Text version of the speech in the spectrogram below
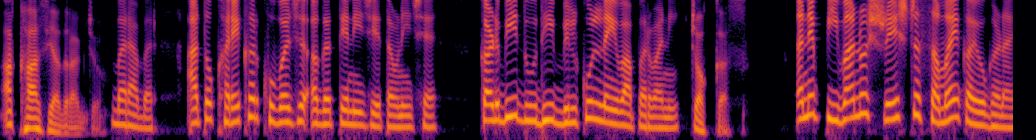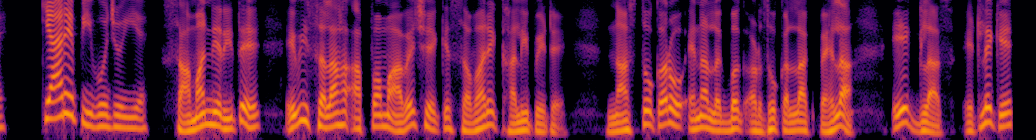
આ ખાસ યાદ રાખજો. બરાબર. આ તો ખરેખર ખૂબ જ અગત્યની ચેતવણી છે. કડબી દૂધી બિલકુલ નહીં વાપરવાની. ચોક્કસ. અને પીવાનો શ્રેષ્ઠ સમય કયો ગણાય? ક્યારે પીવો જોઈએ? સામાન્ય રીતે એવી સલાહ આપવામાં આવે છે કે સવારે ખાલી પેટે. નાસ્તો કરો એના લગભગ અડધો કલાક પહેલા એક ગ્લાસ એટલે કે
